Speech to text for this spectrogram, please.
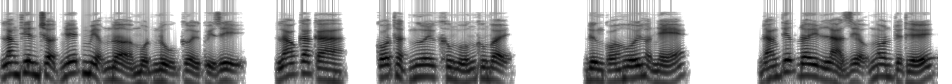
Lăng thiên chợt nhết miệng nở một nụ cười quỷ dị, lão ca ca, có thật ngươi không uống không vậy? Đừng có hối hận nhé. Đáng tiếc đây là rượu ngon tuyệt thế.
